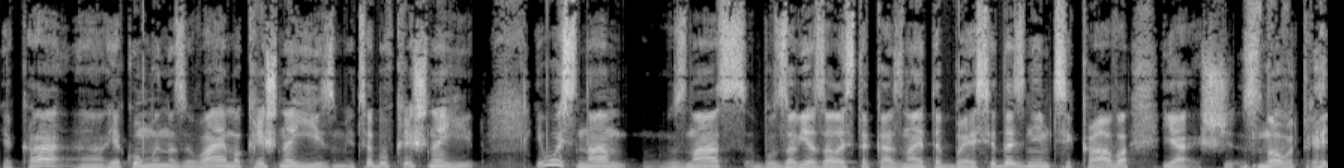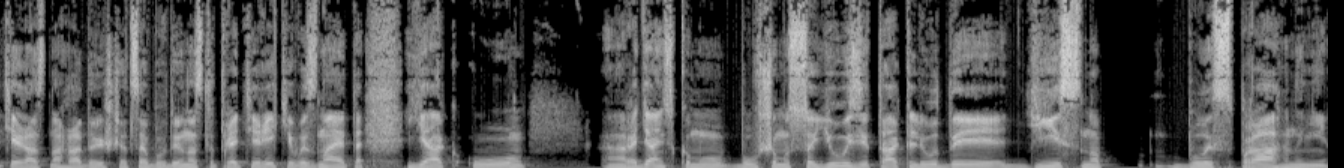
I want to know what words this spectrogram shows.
яка, е, яку ми називаємо кришнаїзм. І це був кришнаїд. І ось нам з нас зав'язалась така, знаєте, бесіда з ним, цікава. Я знову третій раз нагадую, що це був 93-й рік, і ви знаєте, як у. Е, радянському бувшому союзі так люди дійсно були спрагнені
